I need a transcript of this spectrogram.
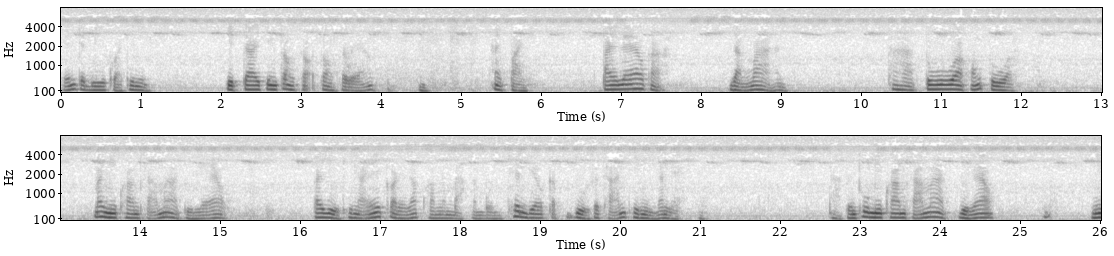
เห็นจะดีกว่าที่นี่ จิตใจจึงต้องเสาะต้องแสวง ให้ไป ไปแล้วก็ อย่างว่านั้นถ้าหากตัวของตัว ไม่มีความสามารถอยู่แล้ว ไปอยู่ที่ไหนก็ได้รับความลำบากลำบน เช่นเดียวกับอยู่สถานที่นี้นั่นแหละถ้าเป็นผู้มีความสามารถอยู่แล้ว มี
